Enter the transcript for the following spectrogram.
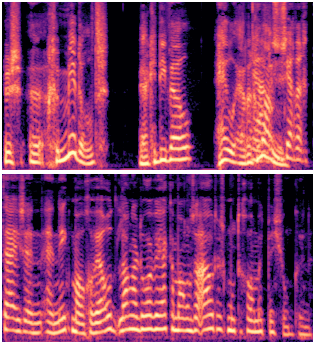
Dus eh, gemiddeld werken die wel heel erg Ja, lang. dus u zegt eigenlijk, Thijs en, en ik mogen wel langer doorwerken... maar onze ouders moeten gewoon met pensioen kunnen.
